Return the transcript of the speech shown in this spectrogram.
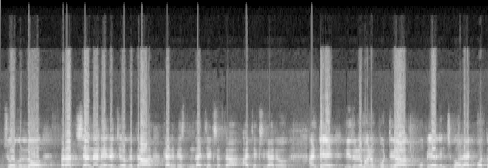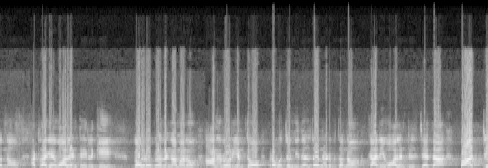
ఉద్యోగుల్లో ప్రచ్ఛన్న నిరుద్యోగత కనిపిస్తుంది అధ్యక్షత అధ్యక్ష గారు అంటే నిధులు మనం పూర్తిగా ఉపయోగించుకోలేకపోతున్నాం. అట్లాగే వాలంటీర్లకి గౌరవప్రదంగా మనం ఆనరోర్యంతో ప్రభుత్వం నిధులతో నడుపుతున్నాం. కానీ వాలంటీర్ల చేత పార్టీ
